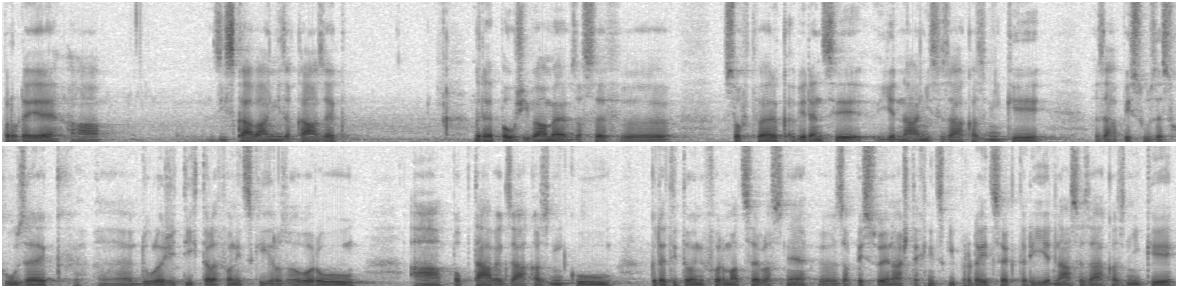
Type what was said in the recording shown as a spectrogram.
prodeje a získávání zakázek, kde používáme zase eh, software k evidenci jednání se zákazníky, zápisů ze schůzek, eh, důležitých telefonických rozhovorů a poptávek zákazníků, kde tyto informace vlastně zapisuje náš technický prodejce, který jedná se zákazníky.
